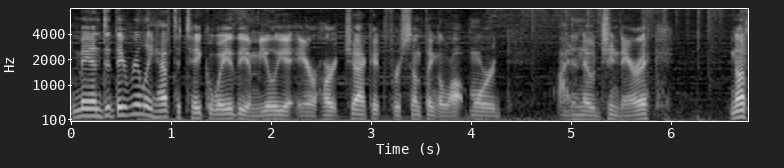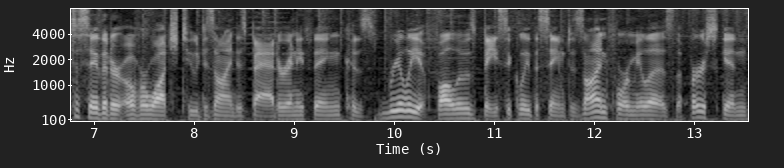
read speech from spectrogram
man, did they really have to take away the Amelia Earhart jacket for something a lot more, I don't know, generic? Not to say that her Overwatch 2 design is bad or anything, because really it follows basically the same design formula as the first skin,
